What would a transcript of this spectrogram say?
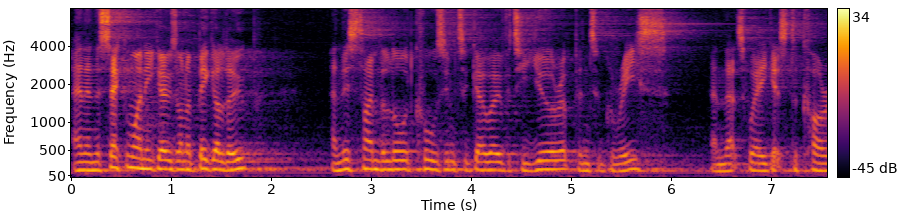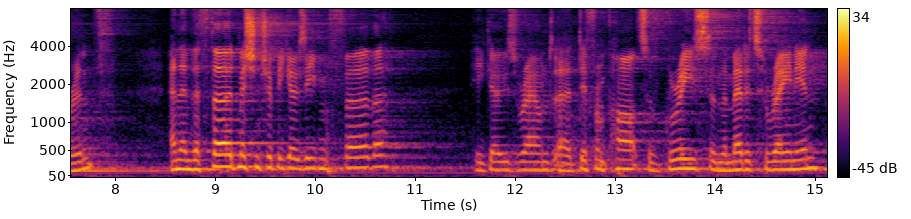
And then the second one, he goes on a bigger loop. And this time, the Lord calls him to go over to Europe and to Greece. And that's where he gets to Corinth. And then the third mission trip, he goes even further. He goes around uh, different parts of Greece and the Mediterranean.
